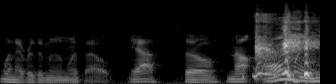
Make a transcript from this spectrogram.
whenever the moon was out. Yeah, so not only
